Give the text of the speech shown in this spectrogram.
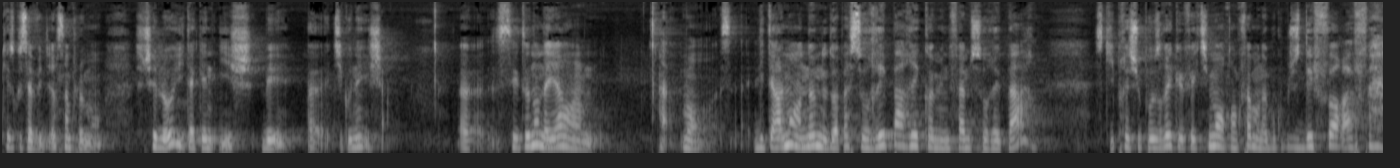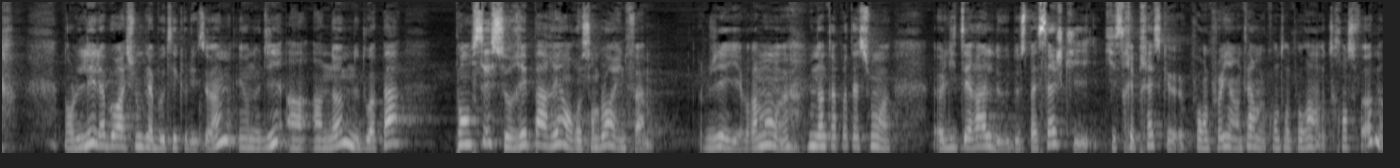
Qu'est-ce que ça veut dire simplement? Shelo itaken ish be euh, tikune isha. Euh, c'est étonnant d'ailleurs. Euh, ah, bon, littéralement, un homme ne doit pas se réparer comme une femme se répare, ce qui présupposerait qu'effectivement, en tant que femme, on a beaucoup plus d'efforts à faire dans l'élaboration de la beauté que les hommes. Et on nous dit, un, homme ne doit pas penser se réparer en ressemblant à une femme. Il y a vraiment euh, une interprétation littérale de, ce passage qui, qui, serait presque, pour employer un terme contemporain, transphobe.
